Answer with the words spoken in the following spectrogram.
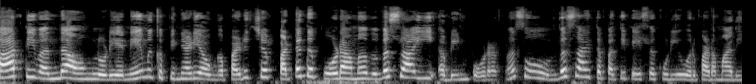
கார்த்தி வந்து அவங்களுடைய நேமுக்கு பின்னாடி அவங்க படிச்ச பட்டத்தை போடாம விவசாயி அப்படின்னு போடுறாங்க. ஸோ விவசாயத்தை பத்தி பேசக்கூடிய ஒரு படம் அது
